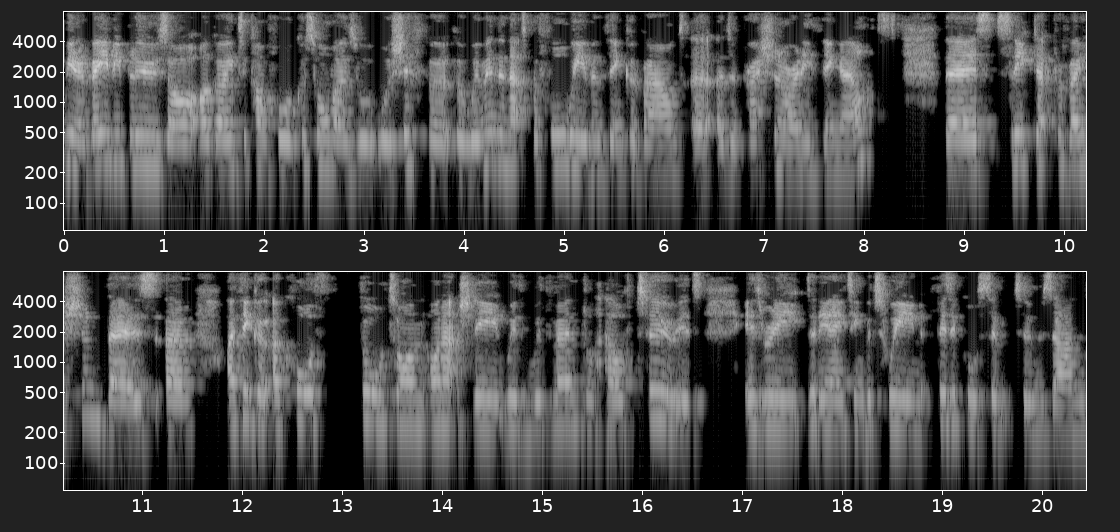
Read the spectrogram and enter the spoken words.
you know, baby blues are, are going to come forward because hormones will, will shift for, for women. And that's before we even think about a, a depression or anything else. There's sleep deprivation. There's, um, I think, a, a core thought on on actually with with mental health too is is really delineating between physical symptoms and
